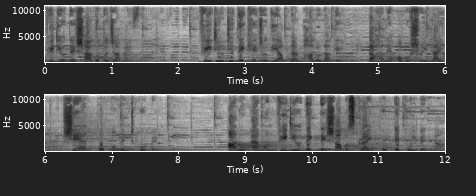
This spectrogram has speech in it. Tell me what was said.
ভিডিওতে স্বাগত জানাই। ভিডিওটি দেখে যদি আপনার ভালো লাগে, তাহলে অবশ্যই লাইক শেয়ার ও কমেন্ট করবেন। আরও এমন ভিডিও দেখতে সাবস্ক্রাইব করতে ভুলবেন না।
